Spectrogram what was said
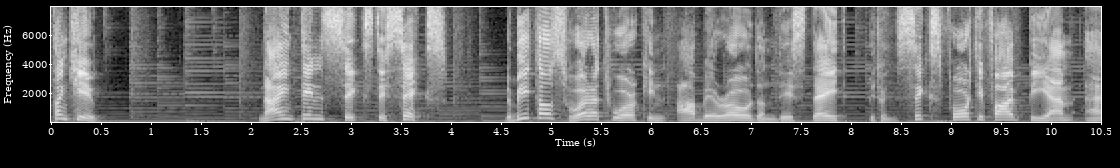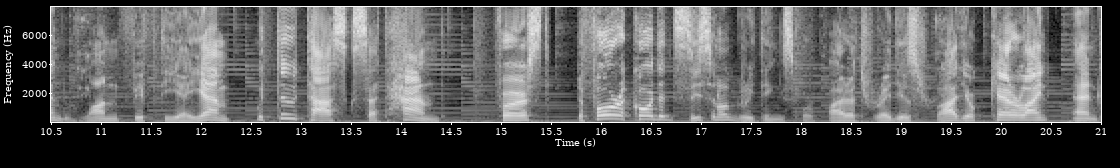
Thank you! 1966 the Beatles were at work in Abbey Road on this date between 6.45 pm and 1.50 am, with two tasks at hand. First, the four recorded seasonal greetings for Pirate Radio's Radio Caroline and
